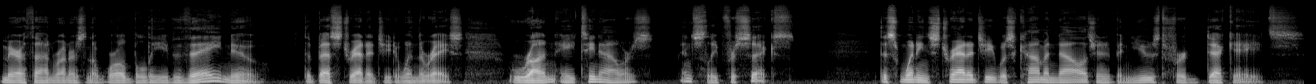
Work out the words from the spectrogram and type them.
marathon runners in the world believed they knew the best strategy to win the race run 18 hours and sleep for six. This winning strategy was common knowledge and had been used for decades.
